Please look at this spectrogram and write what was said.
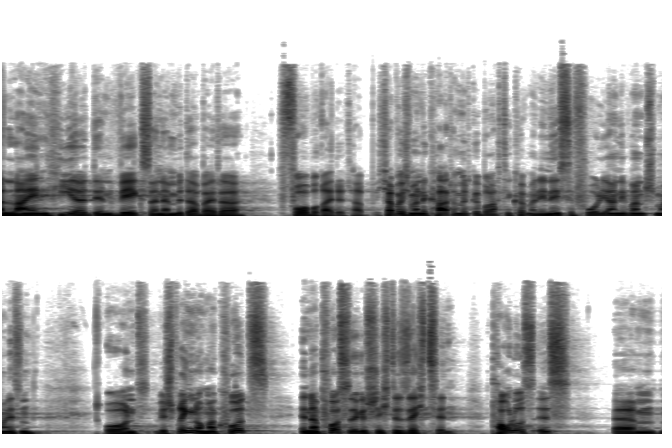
allein hier den Weg seiner Mitarbeiter vorbereitet hat. Ich habe euch mal eine Karte mitgebracht, die könnt man die nächste Folie an die Wand schmeißen. Und wir springen noch mal kurz in Apostelgeschichte 16. Paulus ist ähm,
